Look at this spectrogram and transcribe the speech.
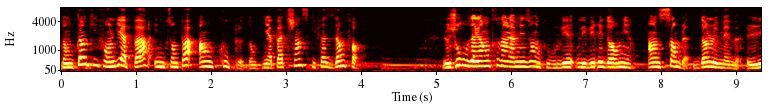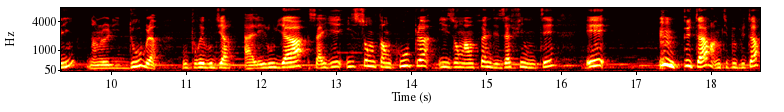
donc, tant qu'ils font lit à part, ils ne sont pas en couple. Donc, il n'y a pas de chance qu'ils fassent d'enfants. Le jour où vous allez entrer dans la maison et que vous les verrez dormir ensemble dans le même lit, dans le lit double, vous pourrez vous dire « Alléluia, ça y est, ils sont en couple, ils ont enfin des affinités. » Et plus tard, un petit peu plus tard,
